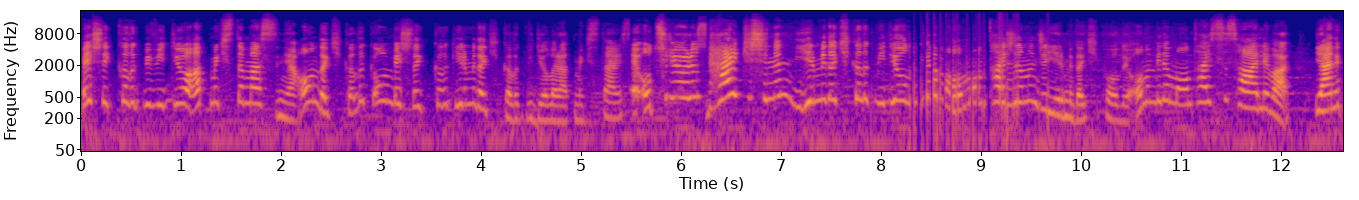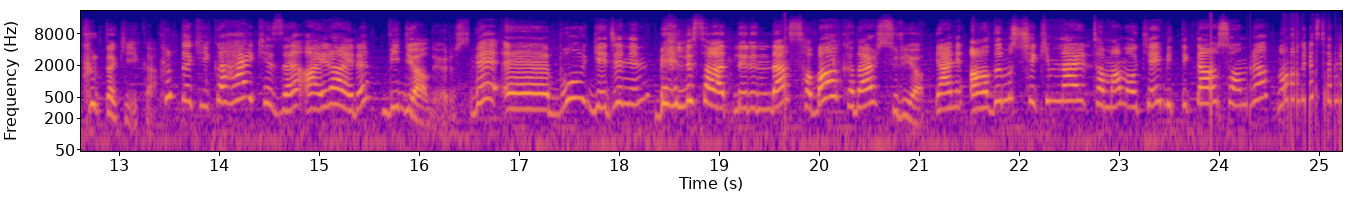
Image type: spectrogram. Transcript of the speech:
5 dakikalık bir video atmak istemezsin ya. 10 dakikalık, 15 dakikalık, 20 dakikalık videolar atmak istersin. E, oturuyoruz. Her kişinin 20 dakikalık video olabilir ama o montajlanınca 20 dakika oluyor. Onun bir de montajsız hali var. Yani 40 dakika. 40 dakika herkese ayrı ayrı video alıyoruz. Ve e, bu gecenin belli saatlerinden sabaha kadar sürüyor. Yani aldığımız çekimler tamam okey bittikten sonra ne oluyor? Senin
